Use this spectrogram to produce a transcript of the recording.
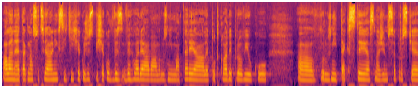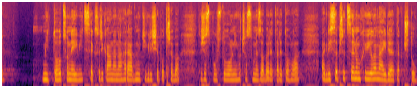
ale ne tak na sociálních sítích, jakože spíš jako vyhledávám různý materiály, podklady pro výuku, a různý texty a snažím se prostě mít toho co nejvíc, jak se říká, na nahrábnutí, když je potřeba. Takže spoustu volného času mi zabere tady tohle. A když se přece jenom chvíle najde, tak čtu.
